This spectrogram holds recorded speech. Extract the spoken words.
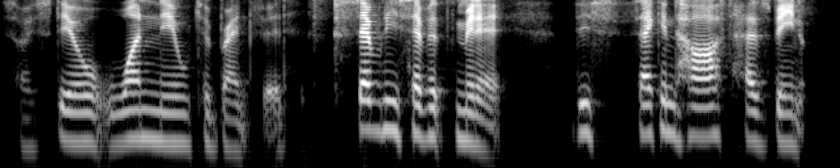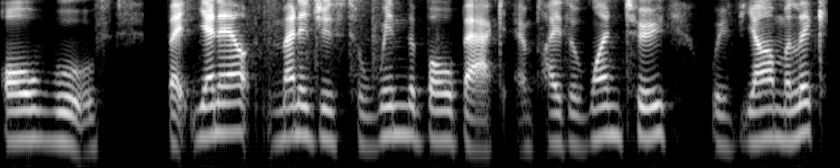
So still 1 0 to Brentford. 77th minute. This second half has been all Wolves, but Janelt manages to win the ball back and plays a 1 2 with Yarmolenko,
